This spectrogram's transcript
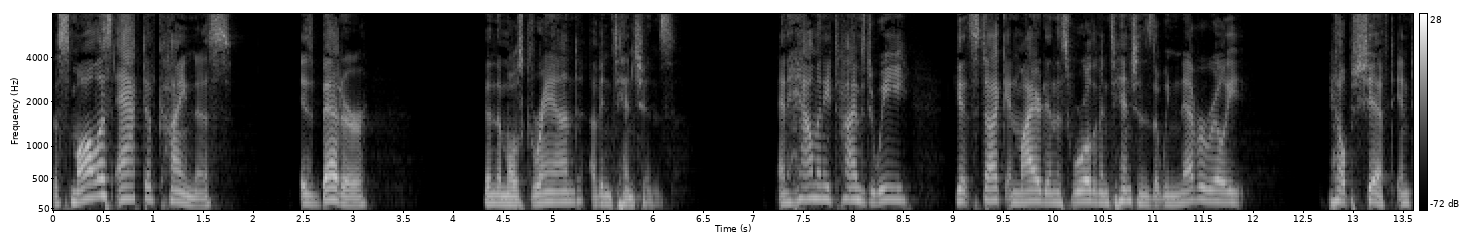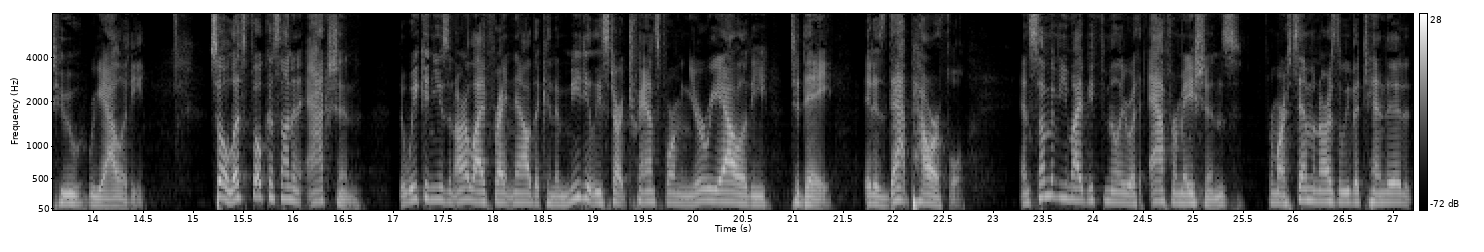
The smallest act of kindness is better than the most grand of intentions. And how many times do we get stuck and mired in this world of intentions that we never really help shift into reality? So let's focus on an action that we can use in our life right now that can immediately start transforming your reality today. It is that powerful. And some of you might be familiar with affirmations from our seminars that we've attended.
